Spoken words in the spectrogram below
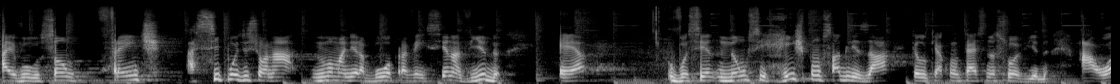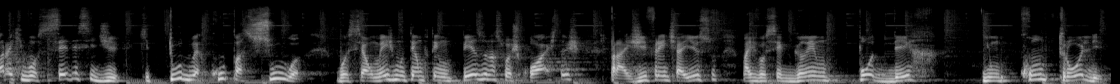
à evolução, frente a se posicionar numa maneira boa para vencer na vida, é você não se responsabilizar pelo que acontece na sua vida. A hora que você decidir que tudo é culpa sua, você ao mesmo tempo tem um peso nas suas costas para agir frente a isso, mas você ganha um poder e um controle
